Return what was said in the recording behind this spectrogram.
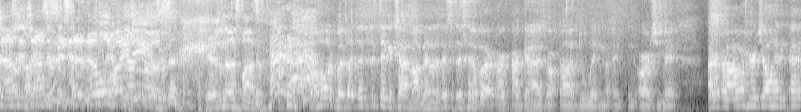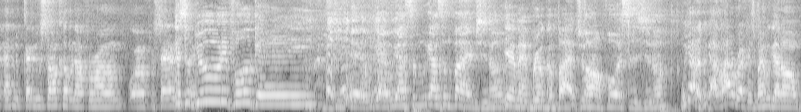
Johnson and Johnson since 400 years. There's another sponsor. But hold, but like, let's, let's take a time out, man. Let's let's hit up our, our, our guys, our, uh, DeWitt and, and, and Archie, man. I, uh, I heard y'all had a, had, a, had a, got a new song coming out for um for, um, for Saturday. It's a beautiful game. Yeah, we got we got some we got some vibes, you know. Yeah, man, real good vibes. Joint Um, forces, you know. we got a, we got a lot of records, man. We got um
